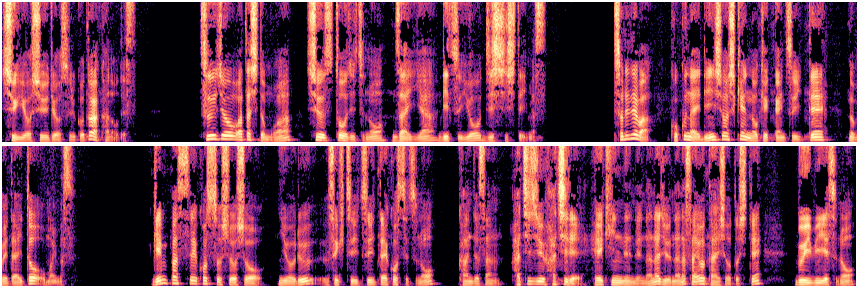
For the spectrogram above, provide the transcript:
手技を終了することが可能です。通常私どもは手術当日の財や立位を実施しています。それでは国内臨床試験の結果について述べたいと思います。原発性骨粗鬆症による脊椎椎体骨折の患者さん88例平均年齢77歳を対象として VBS の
